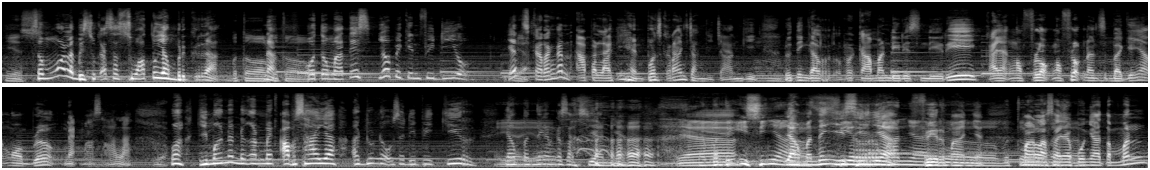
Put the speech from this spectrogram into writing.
Yes. Semua lebih suka sesuatu yang bergerak. Betul nah, betul. otomatis yo bikin video. Ya, Ya. sekarang kan apalagi handphone sekarang canggih-canggih. Hmm. Lu tinggal rekaman diri sendiri, kayak ngevlog, ngevlog dan sebagainya, ngobrol nggak masalah. Ya. Wah, gimana dengan make up saya? Aduh, nggak usah dipikir. Iya, yang penting iya. kan kesaksiannya. ya. Yang penting isinya. Yang penting isinya, firmannya itu. firmannya. Betul, Malah saya punya temen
